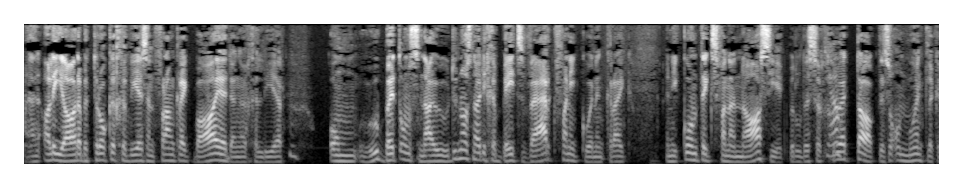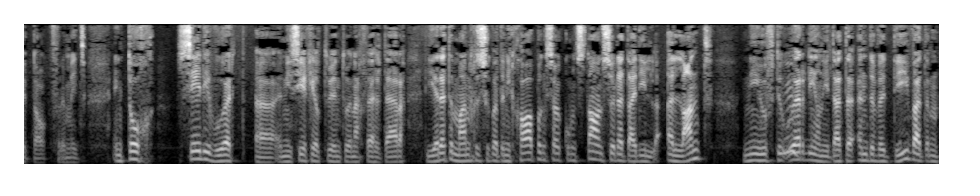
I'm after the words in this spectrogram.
uh, al die jare betrokke gewees in Frankryk baie dinge geleer mm om hoe bid ons nou? Hoe doen ons nou die gebedswerk van die koninkryk in die konteks van 'n nasie? Ek bedoel dis 'n ja. groot taak, dis 'n onmoontlike taak vir 'n mens. En tog sê die woord uh, in Jesegiel 22 vers 30, die Here het 'n man gesoek wat in die gaping sou kom staan sodat hy die 'n land nie hoef te hmm. oordeel nie, dat 'n individu wat in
